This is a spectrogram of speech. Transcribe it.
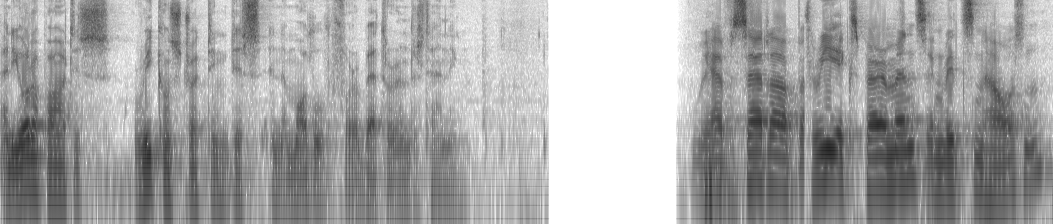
And the other part is reconstructing this in a model for a better understanding. We have set up three experiments in Witzenhausen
